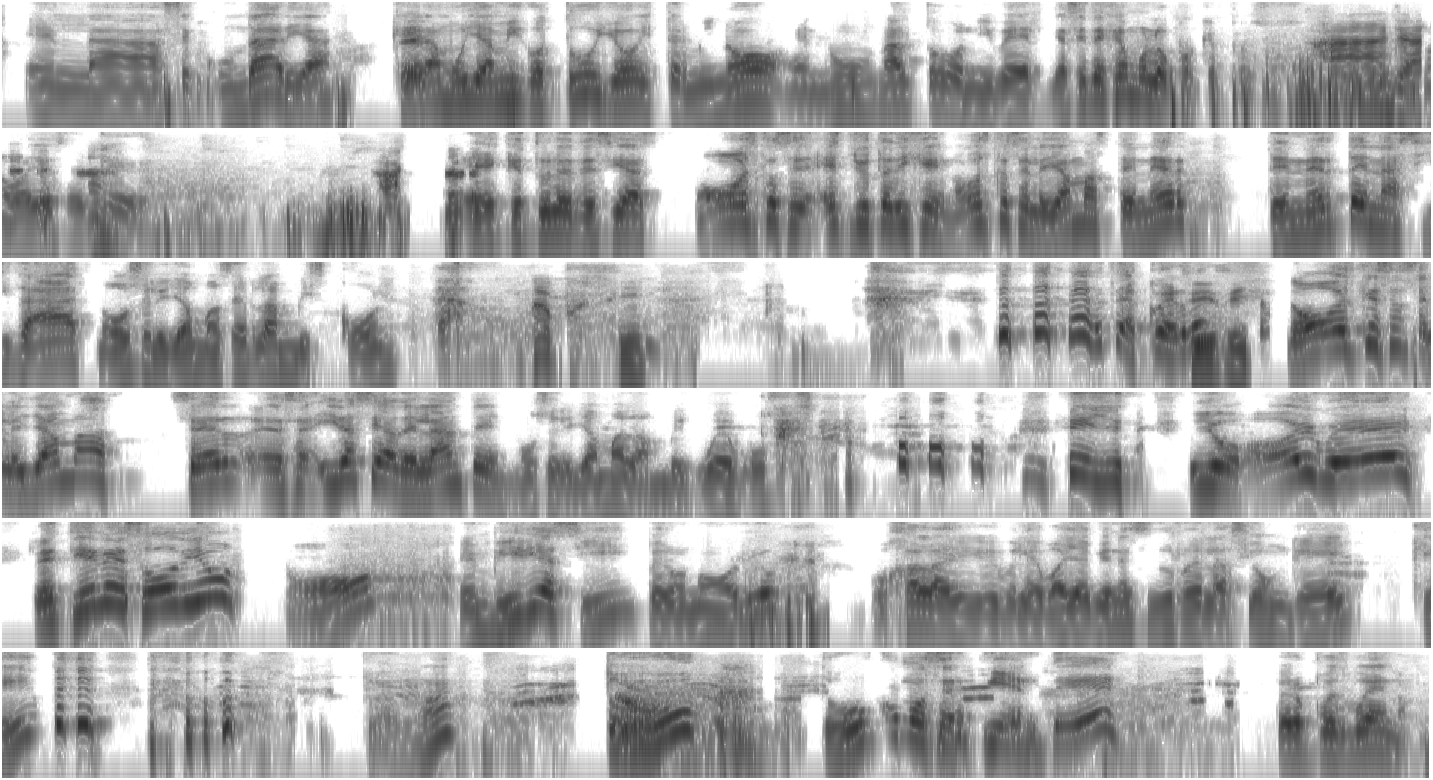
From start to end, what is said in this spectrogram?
en la secundaria, que era muy amigo tuyo y terminó en un alto nivel. Y así dejémoslo porque pues ah, ya, no vaya a ser que, ah, eh, que tú le decías, no, es que es, yo te dije, no, es que se le llama tener, tener tenacidad, no, se le llama ser lambiscón. Ah, pues sí. ¿Te acuerdas? No, es que eso se le llama ser, ir hacia adelante. No, se le llama lambehuevos. y, y yo, ay, güey, ¿le tienes odio? No, envidia sí, pero no odio. Ojalá le vaya bien en su relación gay. ¿Qué? ¿Tú? ¿Tú como serpiente? Pero pues bueno,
